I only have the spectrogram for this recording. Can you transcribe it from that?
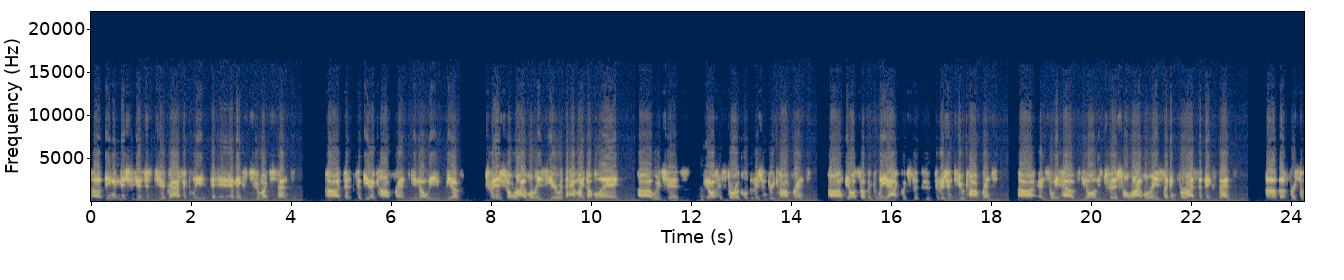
uh, being in Michigan, just geographically, it, it makes too much sense uh, to, to be in a conference. You know, we we have traditional rivalries here with the MIAA, uh, which is you know a historical Division three conference. Uh, we also have the GLIAC, which is a Division two conference, uh, and so we have you know all these traditional rivalries. I think for us it makes sense, uh, but for some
